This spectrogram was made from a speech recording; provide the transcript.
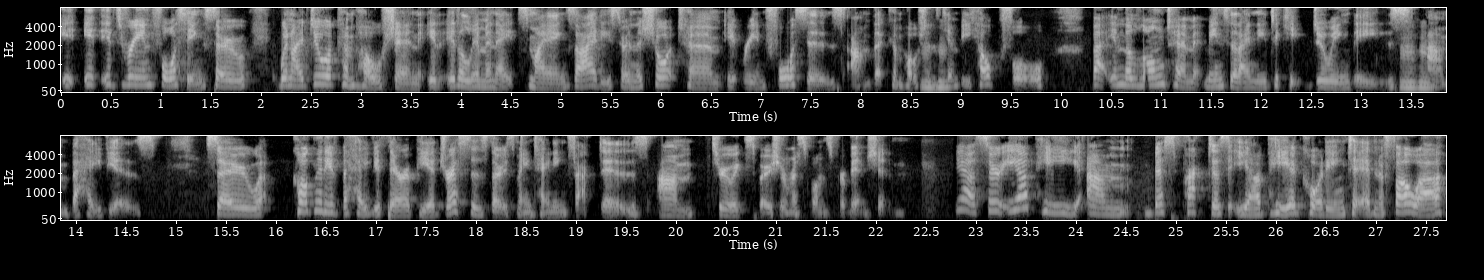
it, it, it's reinforcing. So when I do a compulsion, it, it, eliminates my anxiety. So in the short term, it reinforces um, that compulsions mm-hmm. can be helpful. But in the long term, it means that I need to keep doing these mm-hmm. um, behaviors. So cognitive behavior therapy addresses those maintaining factors um, through exposure and response prevention. Yeah, so ERP, um, best practice ERP, according to Edna Foa,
